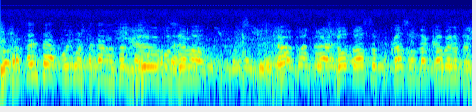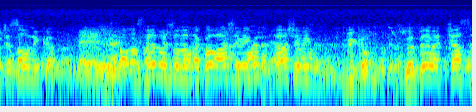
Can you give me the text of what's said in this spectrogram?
И прасенце, ако имаш така на сърце, Ще да едно го взема. Защото аз се показвам на камерата с часовника. А на следващото такова аз ще ви, аз ще ви викам. На 9 часа.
